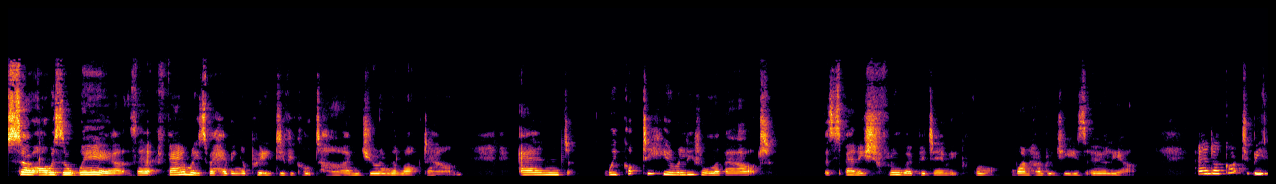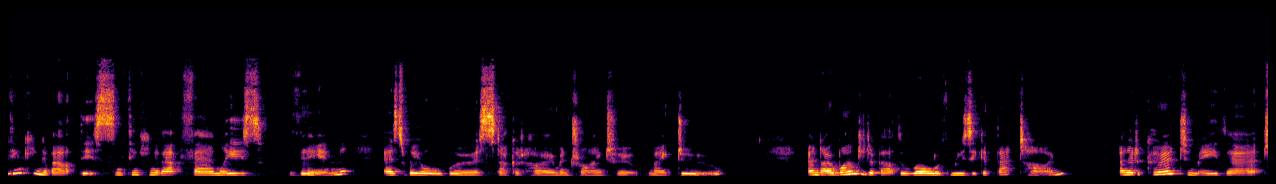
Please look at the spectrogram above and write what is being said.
So I was aware that families were having a pretty difficult time during the lockdown. And we got to hear a little about the Spanish flu epidemic from 100 years earlier. And I got to be thinking about this and thinking about families then, as we all were stuck at home and trying to make do. And I wondered about the role of music at that time and it occurred to me that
